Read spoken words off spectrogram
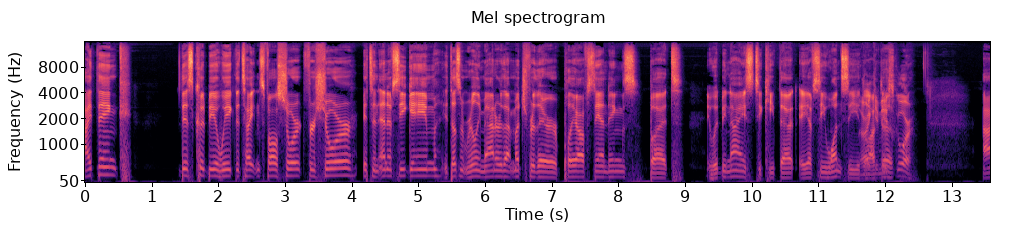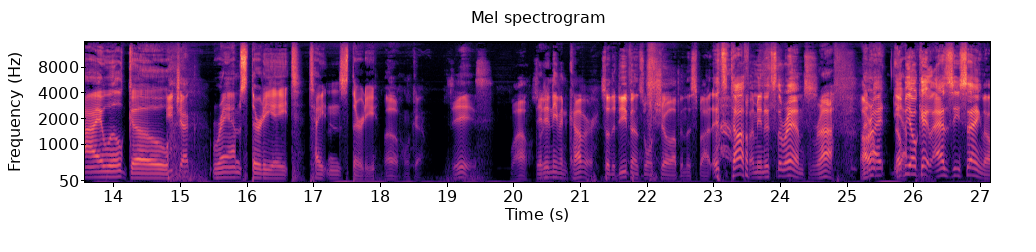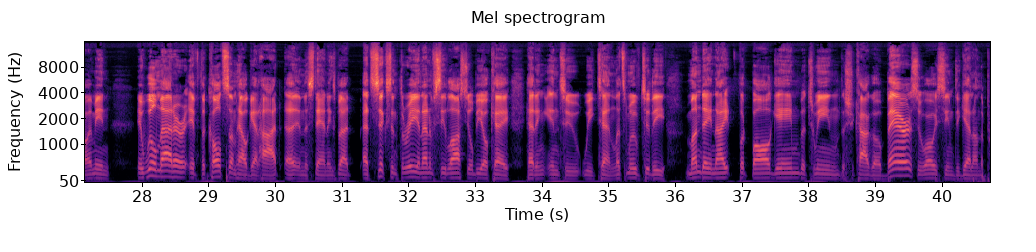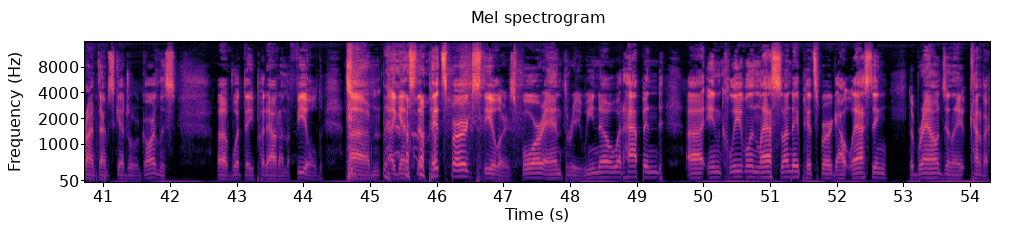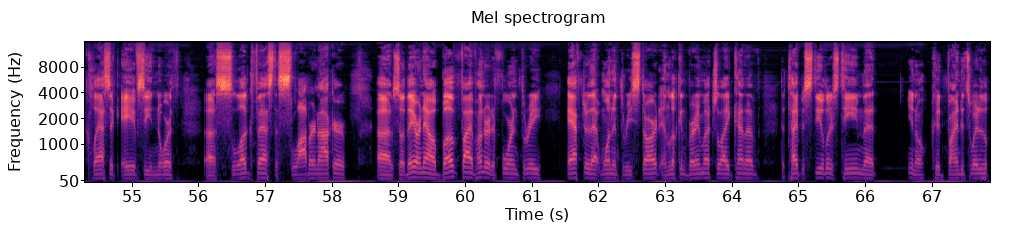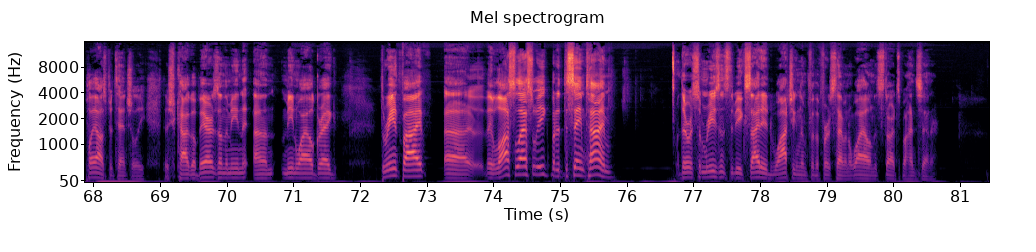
I think this could be a week the Titans fall short for sure. It's an NFC game. It doesn't really matter that much for their playoff standings, but it would be nice to keep that AFC one seed All right, locked give me a score. I will go Heat check. Rams 38, Titans 30. Oh, okay. Jeez, Wow. they So- didn't even cover. So the defense won't show up in this spot. It's tough. I mean, it's the Rams. Rough. All right, they'll yeah. be okay. As he's saying, though, I mean, it will matter if the Colts somehow get hot uh, in the standings. But at six and three, an NFC loss, you'll be okay heading into Week Ten. Let's move to the Monday night football game between the Chicago Bears, who always seem to get on the primetime schedule regardless of what they put out on the field um, against the Pittsburgh Steelers, four and three. We know what happened uh, in Cleveland last Sunday. Pittsburgh outlasting the Browns in a kind of a classic AFC North uh, slugfest, a slobber knocker. Uh, so they are now above 500 at four and three after that one and three start, and looking very much like kind of the type of Steelers team that you know could find its way to the playoffs potentially. The Chicago Bears on the mean um, meanwhile, Greg, three and five. Uh, they lost last week, but at the same time, there were some reasons to be excited watching them for the first time in a while, and it starts behind center.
